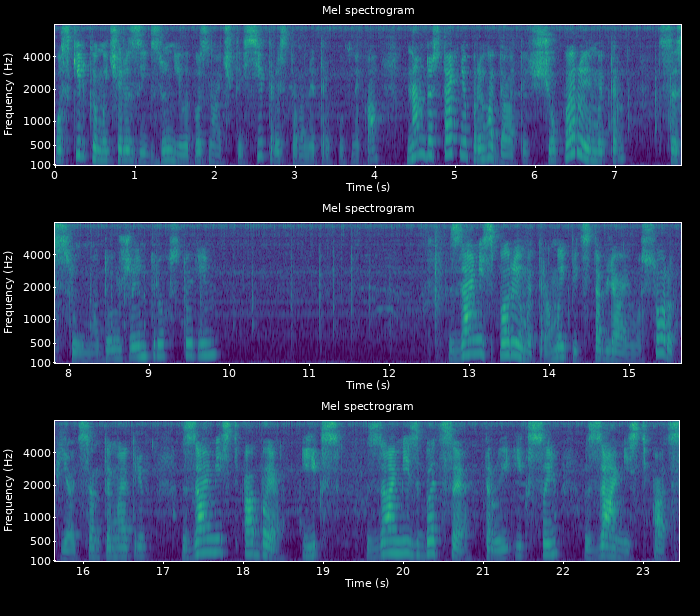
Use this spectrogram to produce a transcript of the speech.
Оскільки ми через х зуміли позначити всі три сторони трикутника, нам достатньо пригадати, що периметр це сума довжин трьох сторін. Замість периметра ми підставляємо 45 см, замість АБ х, замість БЦ 3х, замість АС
